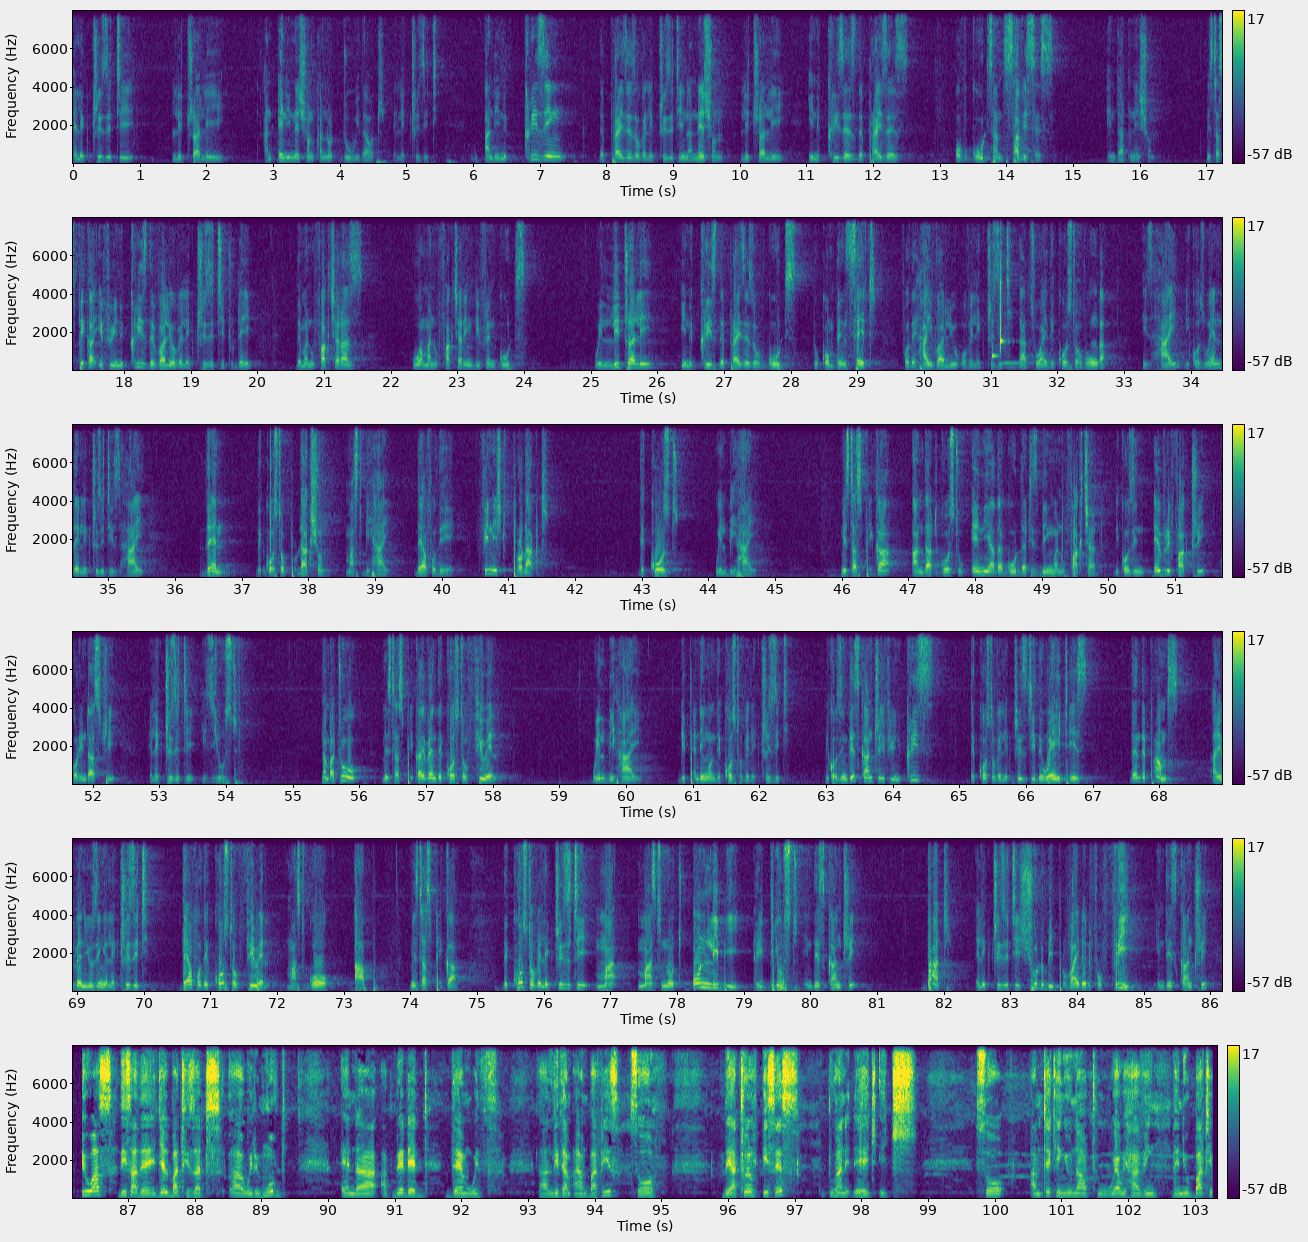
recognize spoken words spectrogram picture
electricity literally, and any nation cannot do without electricity. And increasing the prices of electricity in a nation literally increases the prices of goods and services in that nation. Mr. Speaker, if you increase the value of electricity today, the manufacturers who are manufacturing different goods will literally increase the prices of goods to compensate for the high value of electricity. That's why the cost of unga is high, because when the electricity is high, then the cost of production must be high. Therefore, the finished product, the cost will be high. Mr. Speaker, and that goes to any other good that is being manufactured, because in every factory or industry, electricity is used. Number two, Mr. Speaker, even the cost of fuel will be high depending on the cost of electricity. Because in this country, if you increase the cost of electricity the way it is, then the pumps are even using electricity. Therefore, the cost of fuel must go up. Mr. Speaker, the cost of electricity must not only be reduced in this country, but electricity should be provided for free in this country. Viewers, these are the gel batteries that uh, we removed and uh, upgraded them with uh, lithium ion batteries. So they are 12 pieces, 200 Ah each. So I'm taking you now to where we're having the new battery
